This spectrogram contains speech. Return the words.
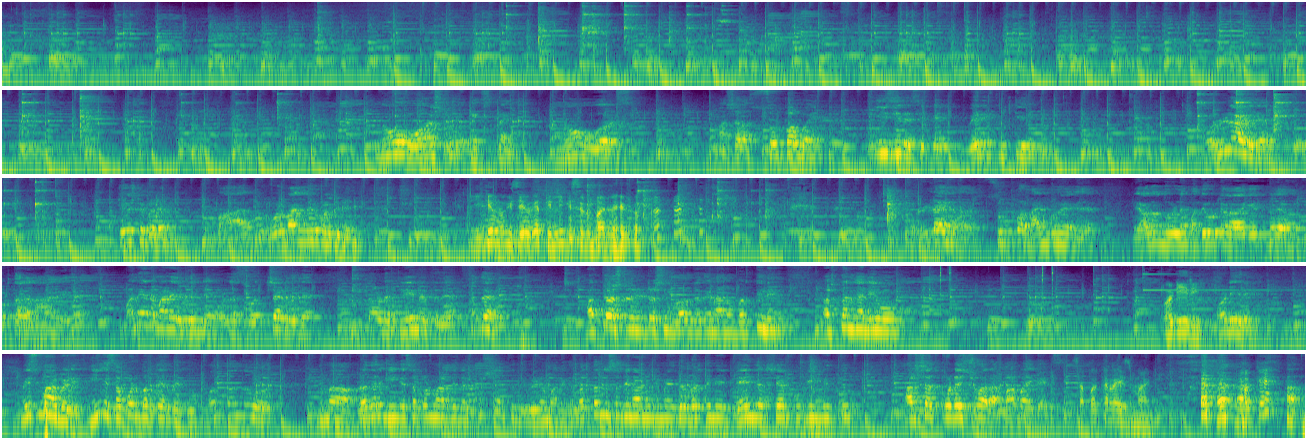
No words to explain no words masala super wine easy recipe very quickly ಒಳ್ಳೆ ಆಗಿದೆ ಟೇಸ್ಟ್ ಬೇರೆ. ಬಾ ಗುರುಗಳು ಬಾಯಿ ಬರ್ತಿದೆ ಇಡೀ ಮುಗಿಸಿ ಇವಾಗ ತಿನ್ನಲಿಕ್ಕೆ ಶುರು ಮಾಡಬೇಕು. ಒಳ್ಳೆ ಸೂಪರ್ ಬ್ಲೋಯಿಂಗ್ ಆಗಿದೆ. ಯಾವುದೋ ಒಂದು ಒಳ್ಳೆ ಮದುವೆ ಊಟ ಆಗಿದ್ಮೇಲೆ ಕೊಡ್ತಾರೆ ನಾನಾಗಿದೆ ಮನೆಯನ್ನು ಮಾಡಿ ತಿನ್ನಿ. ಒಳ್ಳೆ ಸ್ವಚ್ಛ ಇರ್ತದೆ. ಒಳ್ಳೆ ಕ್ಲೀನ್ ಇರ್ತದೆ. ಮತ್ತೆ ಮತ್ತಷ್ಟು ಇಂಟ್ರೆಸ್ಟಿಂಗ್ ಬ್ಲಾಗ್ ಜೊತೆ ನಾನು ಬರ್ತೀನಿ. ಅಷ್ಟು ತನಕ ನೀವು ಹೊಡೀರಿ. ಹೊಡೀರಿ. ಮಿಸ್ ಮಾಡಬೇಡಿ. ಹೀಗೆ ಸಪೋರ್ಟ್ ಬರ್ತಾ ಇರಬೇಕು. ಮತ್ತೊಂದು ನಿಮ್ಮ ಬ್ರದರ್ಗೆ ಹೀಗೆ ಸಪೋರ್ಟ್ ಮಾಡ್ತಿದ್ದರೆ ಖುಷಿ ಆಗ್ತದೆ ವಿಡಿಯೋ ಮಾಡಿದ್ರೆ. ಮತ್ತೊಂದು ಸತಿ ನಾನು ನಿಮ್ಮ ಎದುರು ಬರ್ತೀನಿ. Danger shape cooking with Harshad Koteshwara bye bye guys subscribe ಮಾಡಿ. ಓಕೆ ಹಾಂ.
